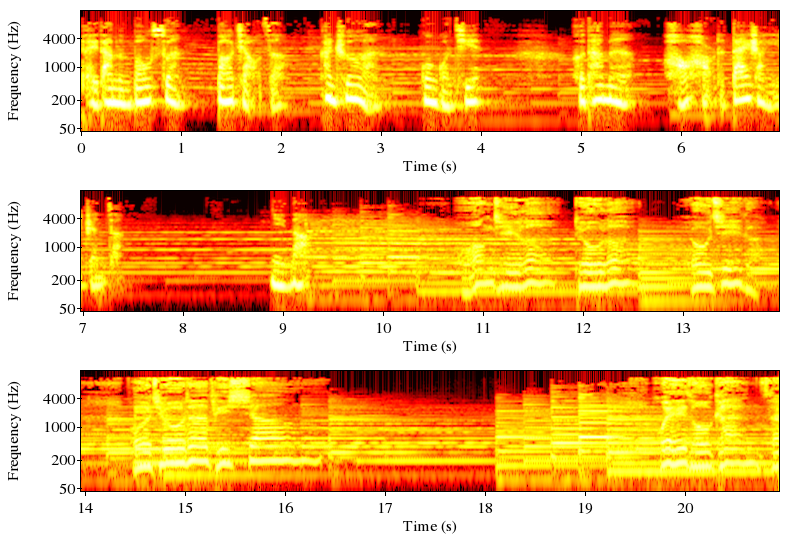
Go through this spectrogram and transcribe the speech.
陪他们剥蒜、包饺子、看春晚、逛逛街，和他们好好的待上一阵子。你呢？忘记了，丢了，有几个破旧的皮箱。回头看，才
